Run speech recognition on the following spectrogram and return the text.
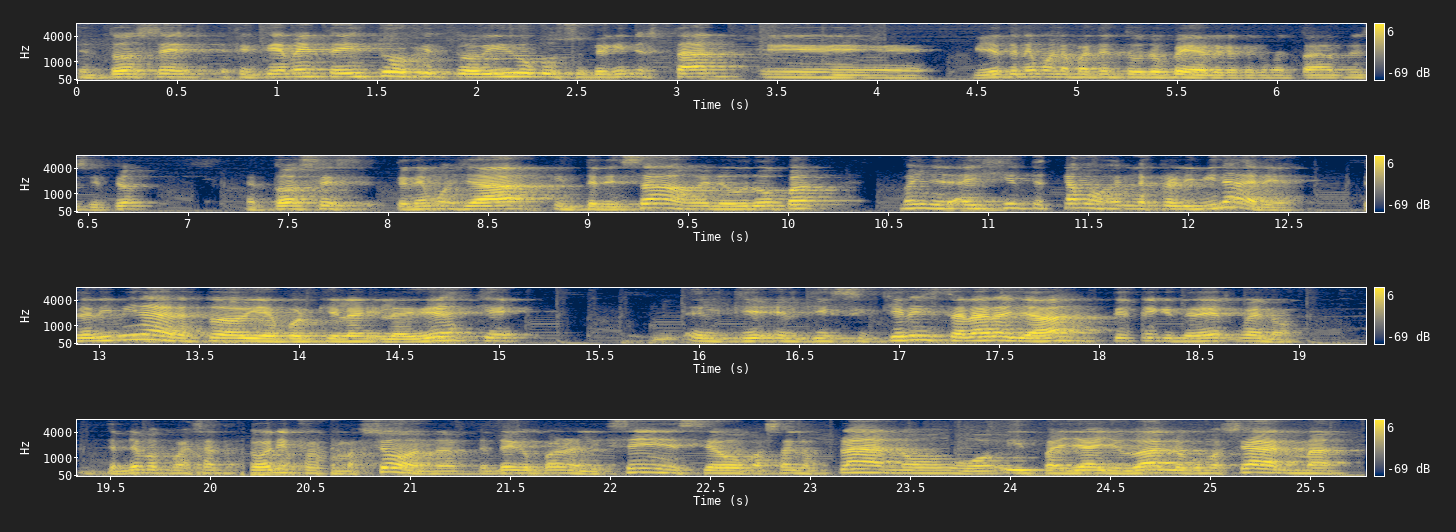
Entonces, efectivamente, ahí estuvo Filtro Vivo con su pequeño stand, eh, y ya tenemos la patente europea, lo que te comentaba al principio. Entonces, tenemos ya interesados en Europa. hay gente, estamos en las preliminares, preliminares todavía, porque la, la idea es que el, que el que se quiere instalar allá tiene que tener, bueno, tendremos que pasar toda la información, tendré que comprar una licencia o pasar los planos o ir para allá ayudarlo, cómo se arma,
